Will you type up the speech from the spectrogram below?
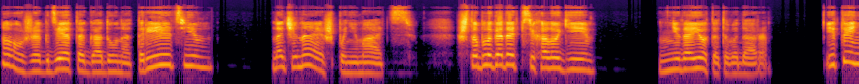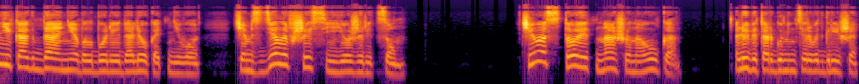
Но уже где-то году на третьем начинаешь понимать, что благодать психологии не дает этого дара, и ты никогда не был более далек от него, чем сделавшись ее жрецом. Чего стоит наша наука? Любит аргументировать Гриша.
